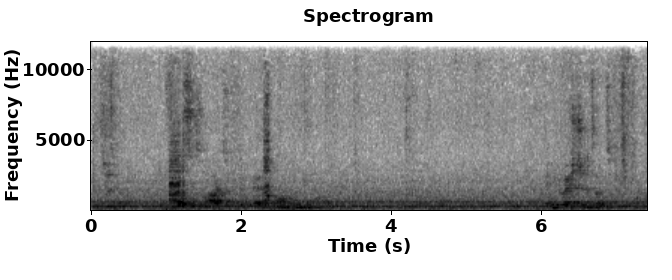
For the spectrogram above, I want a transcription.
It just forces i to fit that on the model. Any questions up to this point?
